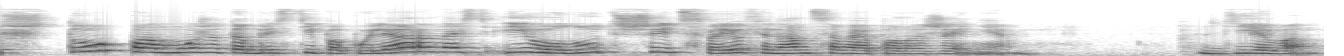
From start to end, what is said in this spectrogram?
что поможет обрести популярность и улучшить свое финансовое положение. Дева.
